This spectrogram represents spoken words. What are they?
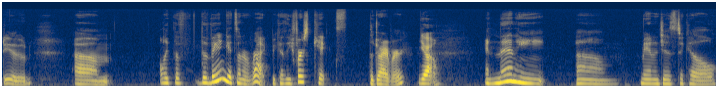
dude. Um, like the the van gets in a wreck because he first kicks the driver, Yeah. and then he um manages to kill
